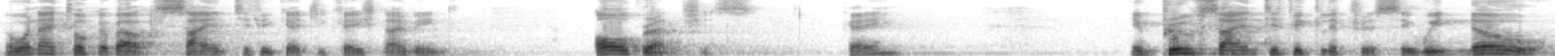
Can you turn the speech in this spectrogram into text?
And when I talk about scientific education, I mean all branches. Okay? Improve scientific literacy. We know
